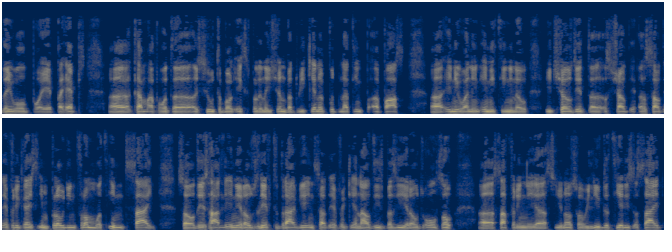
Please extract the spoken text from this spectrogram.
they will perhaps uh, come up with a, a, suitable explanation. But we cannot put nothing uh, past uh, anyone in anything. You know, it shows that uh, South, South Africa is imploding from within. So there's hardly any roads left to drive here in South Africa and now these busy roads also uh, suffering, yes, you know, so we leave the theories aside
